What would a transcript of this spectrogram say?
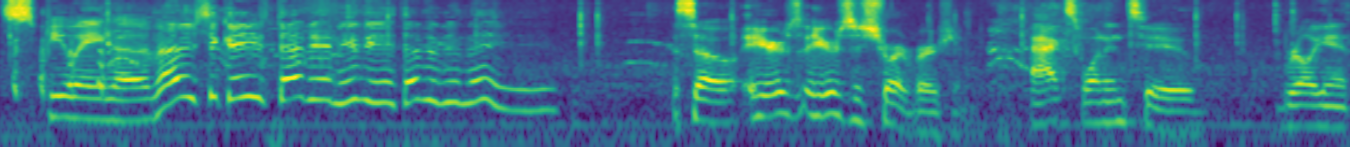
spewing of "Oh, it's the greatest Batman movie that's ever been made." So here's here's a short version. Acts one and two, brilliant,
